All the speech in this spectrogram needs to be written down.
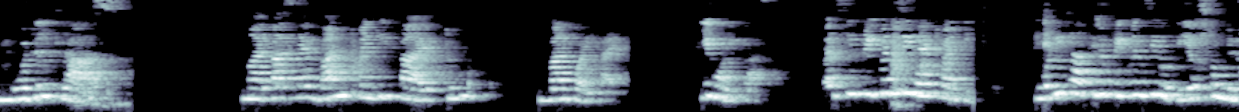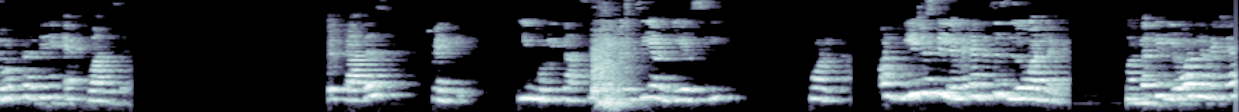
मॉडल क्लास हमारे पास है 125 टू 145. ये क्लास और इसकी फ्रीक्वेंसी है 20 मॉडल क्लास की जो फ्रीक्वेंसी होती है, उसको हम डिनोट करते हैं f1 से। That is 20 ये क्लास की फ्रीक्वेंसी और ये क्लास और ये जो इसकी लिमिट है दिस इज़ लोअर लिमिट मतलब ये लोअर लिमिट है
